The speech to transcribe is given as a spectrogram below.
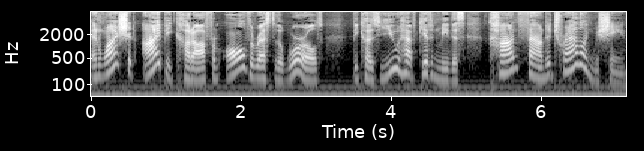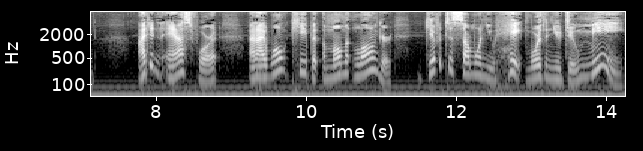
And why should I be cut off from all the rest of the world because you have given me this confounded traveling machine? I didn't ask for it, and I won't keep it a moment longer. Give it to someone you hate more than you do me.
